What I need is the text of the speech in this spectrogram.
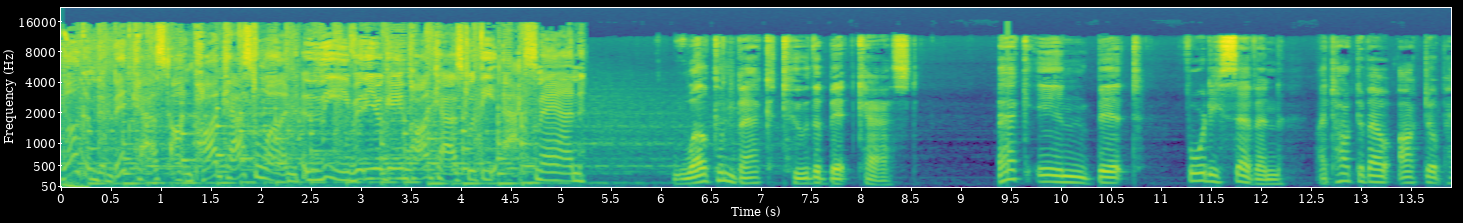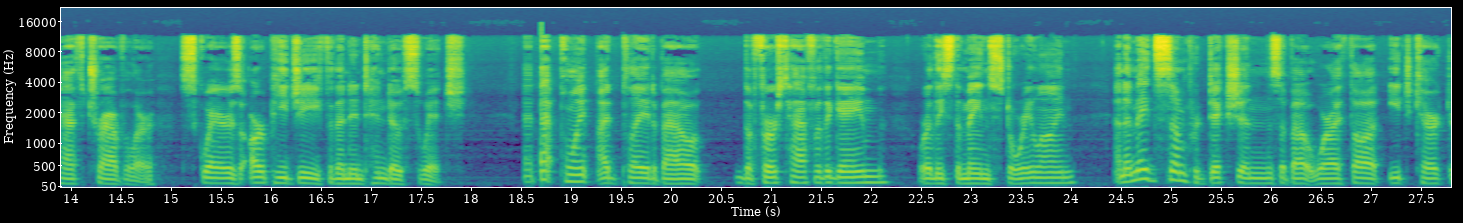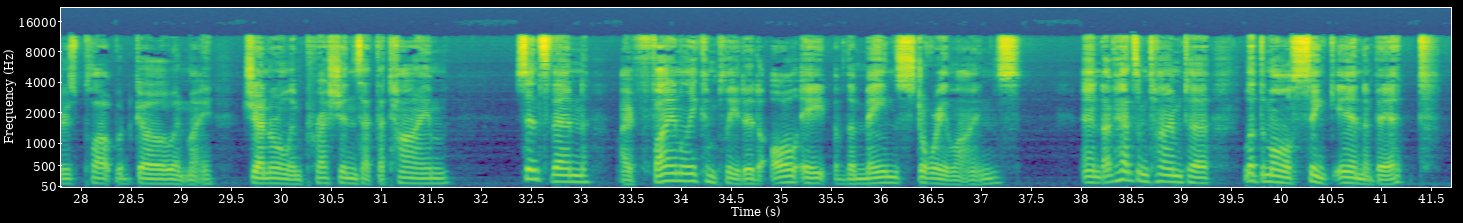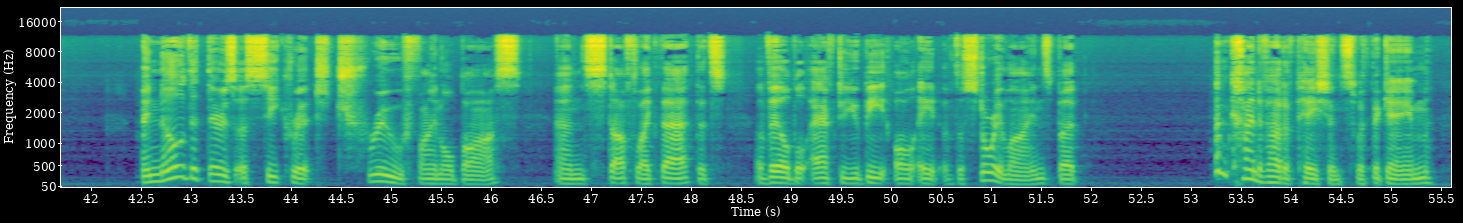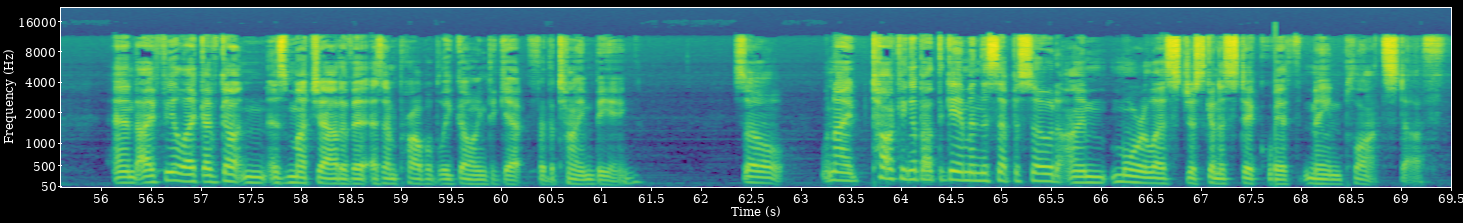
Welcome to Bitcast on Podcast One, the video game podcast with the Axeman. Welcome back to the Bitcast. Back in bit 47, I talked about Octopath Traveler, Square's RPG for the Nintendo Switch. At that point, I'd played about the first half of the game, or at least the main storyline, and I made some predictions about where I thought each character's plot would go and my general impressions at the time. Since then, I've finally completed all eight of the main storylines, and I've had some time to let them all sink in a bit. I know that there's a secret, true final boss and stuff like that that's available after you beat all eight of the storylines, but I'm kind of out of patience with the game, and I feel like I've gotten as much out of it as I'm probably going to get for the time being. So, when I'm talking about the game in this episode, I'm more or less just gonna stick with main plot stuff.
